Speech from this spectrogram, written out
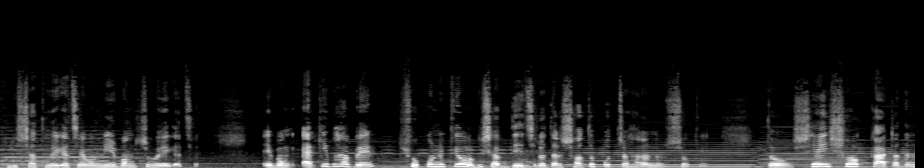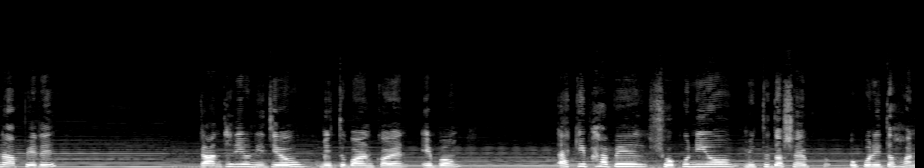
ধূলিসাৎ হয়ে গেছে এবং নির্বংশ হয়ে গেছে। এবং একইভাবে শকুনিকেও অভিশাপ দিয়েছিল তার শতপুত্র হারানোর শোকে। তো সেই শোক কাটাতে না পেরে গান্ধারীও নিজেও মৃত্যুবরণ করেন এবং একইভাবে শকুনিও মৃত্যুদশায় উপনীত হন,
